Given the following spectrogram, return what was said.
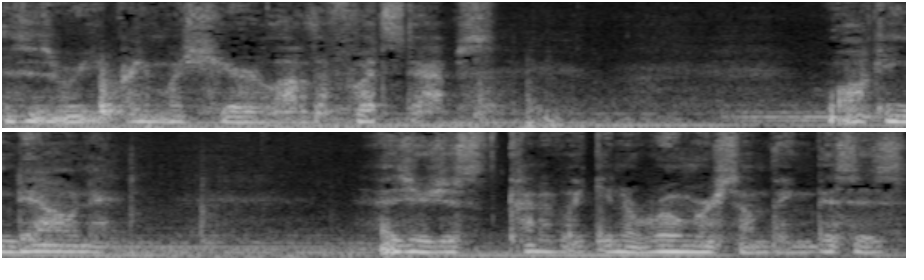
This is where you pretty much hear a lot of the footsteps walking down as you're just kind of like in a room or something. This is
